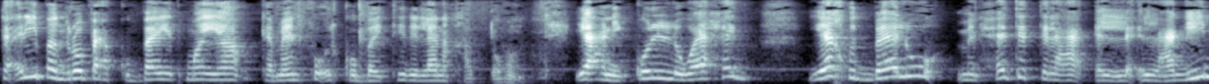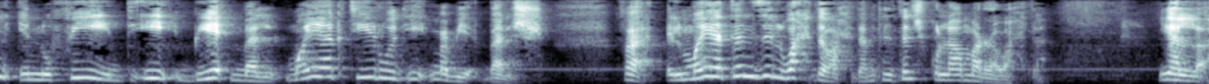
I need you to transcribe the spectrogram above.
تقريبا ربع كوباية مية كمان فوق الكوبايتين اللي أنا خدتهم. يعني كل واحد ياخد باله من حتة الع... العجين إنه في دقيق بيقبل مية كتير ودقيق ما بيقبلش. فالمية تنزل واحدة واحدة ما تنزلش كلها مرة واحدة. يلا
